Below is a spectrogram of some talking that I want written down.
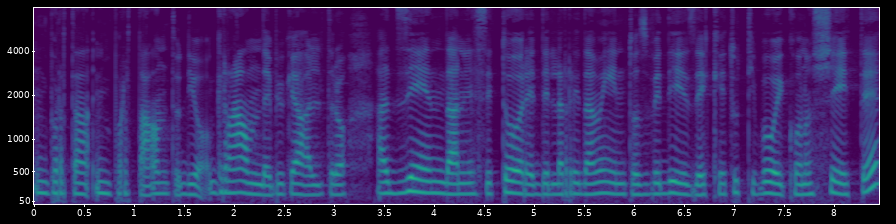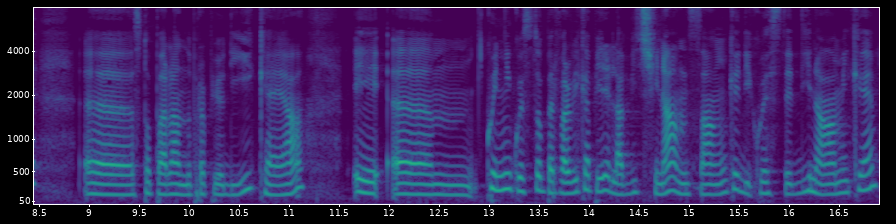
importa- importante, oddio, grande più che altro azienda nel settore dell'arredamento svedese che tutti voi conoscete, eh, sto parlando proprio di Ikea. E ehm, quindi questo per farvi capire la vicinanza anche di queste dinamiche,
